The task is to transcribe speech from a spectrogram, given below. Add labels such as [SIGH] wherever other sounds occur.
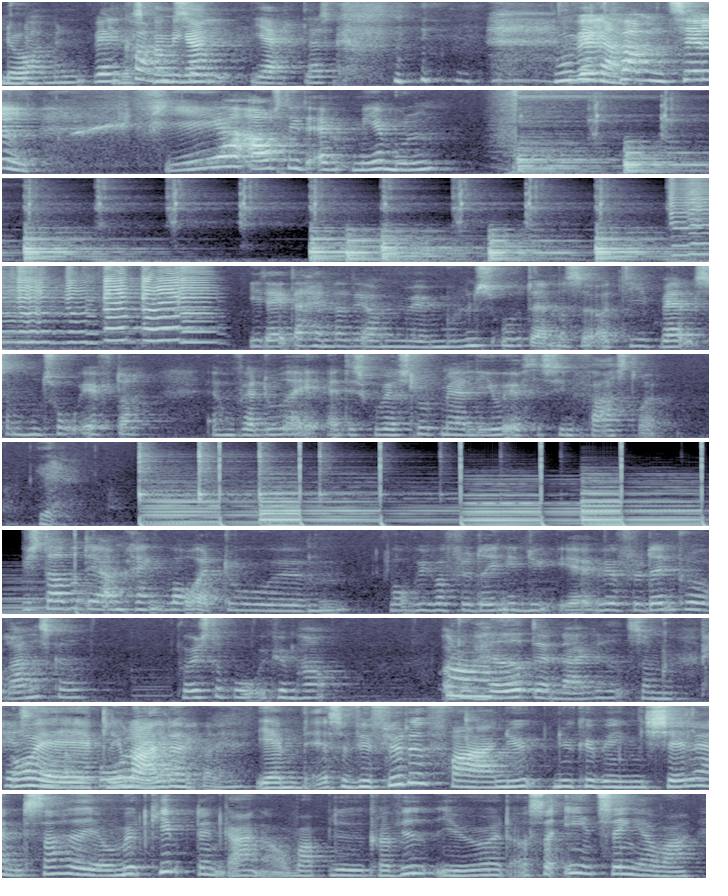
Nå, Nå men komme velkommen til... Ja, lad os [LAUGHS] gang. Velkommen til fjerde afsnit af Mere Mulden. I dag der handler det om øh, Muldens uddannelse og de valg, som hun tog efter, at hun fandt ud af, at det skulle være slut med at leve efter sin fars drøm. Ja. Stoppede der omkring, hvor, at du, øh, hvor vi var flyttet ind i ny, ja, vi var flyttet ind på Randersgade på Østerbro i København. Og du havde den lejlighed som pesten. Åh ja, og du jeg glemmer aldrig. Jamen, altså vi flyttede fra Ny, Nykøbing Sjælland, så havde jeg jo mødt Kim dengang og var blevet gravid i øvrigt. Og så en ting, jeg var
